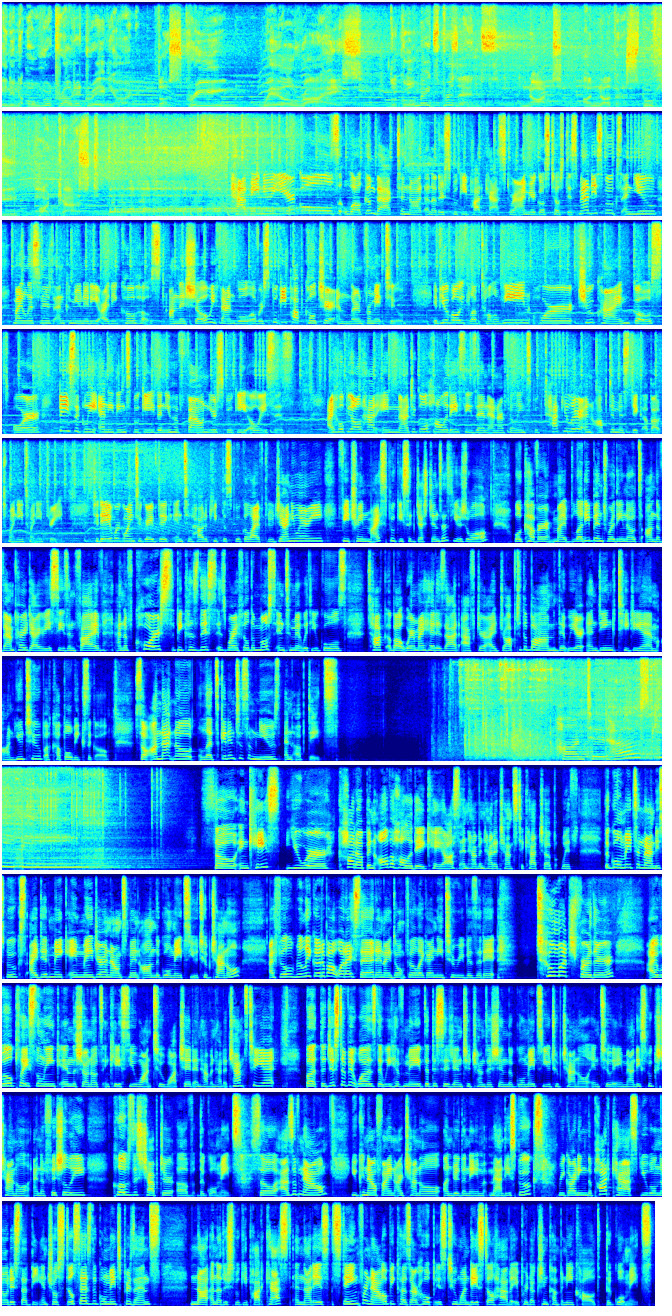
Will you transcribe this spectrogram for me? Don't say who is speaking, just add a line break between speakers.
In an overcrowded graveyard, the scream will rise. The Ghoulmates presents Not Another Spooky Podcast.
Happy New Year, Welcome back to Not Another Spooky Podcast, where I'm your ghost hostess, Mandy Spooks, and you, my listeners and community, are the co host. On this show, we fangirl over spooky pop culture and learn from it too. If you have always loved Halloween, horror, true crime, ghosts, or basically anything spooky, then you have found your spooky oasis. I hope you all had a magical holiday season and are feeling spectacular and optimistic about 2023. Today, we're going to grave dig into how to keep the spook alive through January, featuring my spooky suggestions as usual. We'll cover my bloody binge worthy notes on the Vampire Diaries season 5, and of course, because this is where I feel the most intimate with you ghouls, talk about where my head is at after I dropped the bomb that we are ending TGM on YouTube a couple weeks ago. So, on that note, let's get into some news and updates.
Haunted housekeeping.
So, in case you were caught up in all the holiday chaos and haven't had a chance to catch up with the Ghoulmates and Mandy Spooks, I did make a major announcement on the Ghoulmates YouTube channel. I feel really good about what I said, and I don't feel like I need to revisit it too much further. I will place the link in the show notes in case you want to watch it and haven't had a chance to yet. But the gist of it was that we have made the decision to transition the Ghoulmates YouTube channel into a Mandy Spooks channel and officially close this chapter of the Ghoulmates. So as of now, you can now find our channel under the name Mandy Spooks. Regarding the podcast, you will notice that the intro still says the Ghoulmates presents not another spooky podcast, and that is staying for now because our hope is to one day still have a production company called the Ghoulmates.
